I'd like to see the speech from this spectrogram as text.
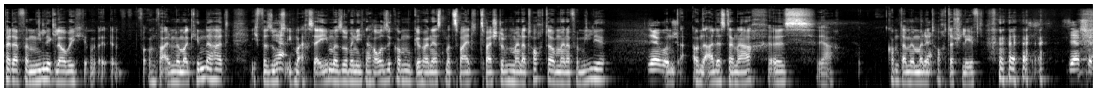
bei der Familie, glaube ich, äh, und vor allem wenn man Kinder hat, ich versuche ja. ich mache es ja eh immer so, wenn ich nach Hause komme, gehören erstmal zwei, zwei Stunden meiner Tochter und meiner Familie. Sehr gut. Und, und alles danach ist, ja, kommt dann, wenn meine ja. Tochter schläft. sehr schön,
